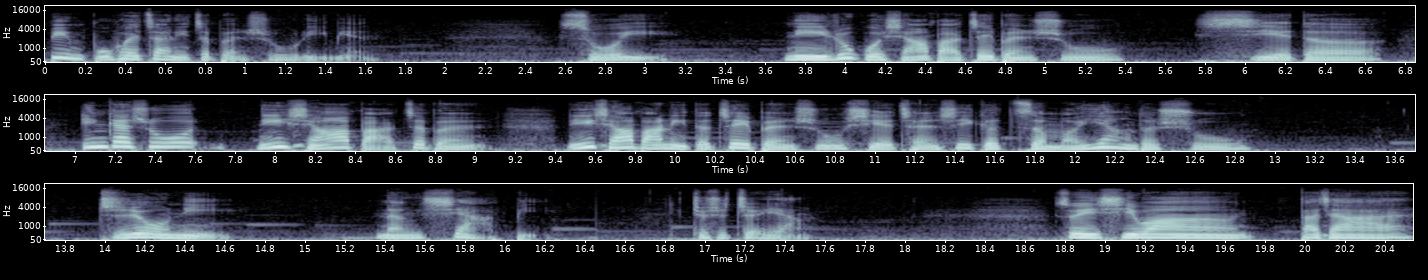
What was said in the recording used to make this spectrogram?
并不会在你这本书里面。所以，你如果想要把这本书写的，应该说，你想要把这本，你想要把你的这本书写成是一个怎么样的书，只有你能下笔，就是这样。所以，希望大家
